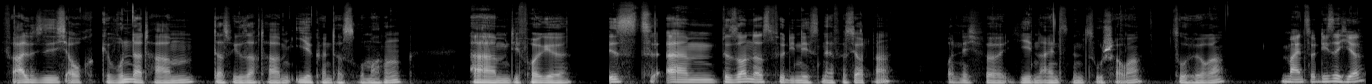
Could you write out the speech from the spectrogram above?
für alle, die sich auch gewundert haben, dass wir gesagt haben, ihr könnt das so machen, ähm, die Folge ist ähm, besonders für die nächsten FSJler und nicht für jeden einzelnen Zuschauer, Zuhörer. Meinst du diese hier?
